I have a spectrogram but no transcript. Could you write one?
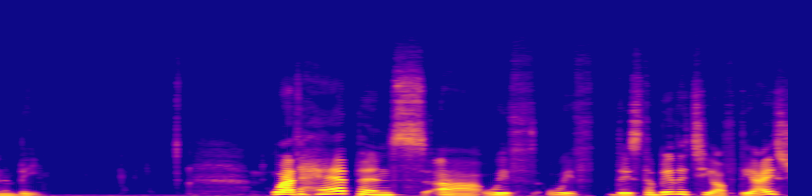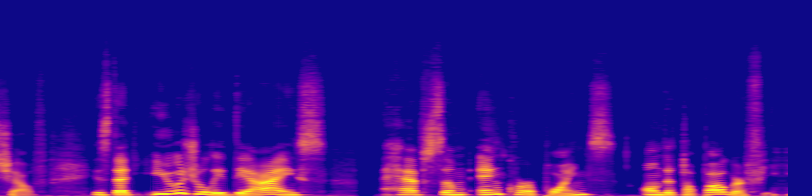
and B what happens uh, with with the stability of the ice shelf is that usually the ice have some anchor points on the topography.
